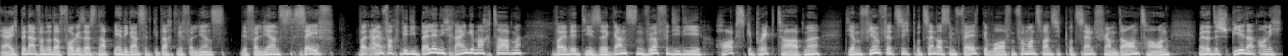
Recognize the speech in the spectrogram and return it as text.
ja, ich bin einfach nur davor gesessen, hab mir die ganze Zeit gedacht, wir verlieren's. Wir verlieren's safe. Weil Ja. einfach wir die Bälle nicht reingemacht haben, weil wir diese ganzen Würfe, die die Hawks gebrickt haben, die haben 44% aus dem Feld geworfen, 25% from Downtown. Wenn du das Spiel dann auch nicht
